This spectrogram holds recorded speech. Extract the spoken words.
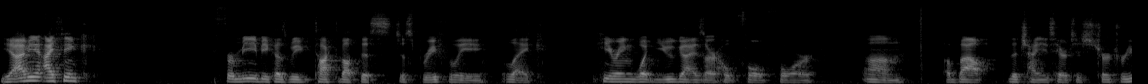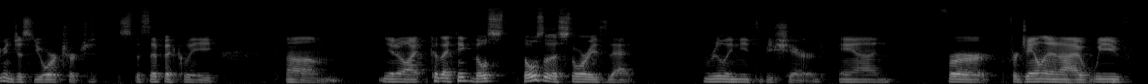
Yeah, I mean, I think for me because we talked about this just briefly, like hearing what you guys are hopeful for um, about the Chinese Heritage Church, or even just your church specifically. Um, you know, because I, I think those those are the stories that really need to be shared. And for for Jalen and I, we've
